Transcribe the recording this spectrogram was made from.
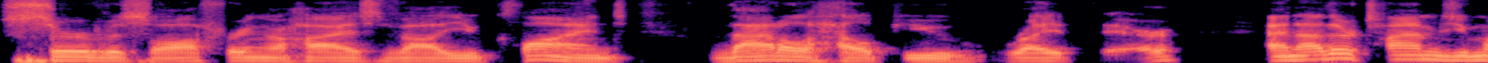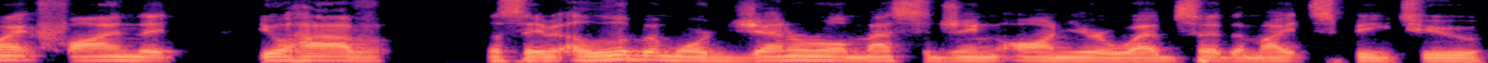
service offering or highest value client that'll help you right there. And other times you might find that you'll have let's say a little bit more general messaging on your website that might speak to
